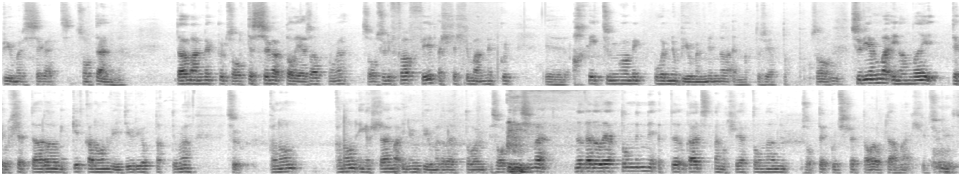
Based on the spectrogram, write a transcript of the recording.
пиумалиссагаат соортаанина таамааннаккут соортассага ториасаарпунга соорсулиффаарфиит аллаллумааннаккут э арриитсунгуамик уанну пиуманниннера аннертусиарторпу со сулиамма инернери такуллаттаалерамиккит канаорн видеолиортартунга су канаорн канаорн ингерлаама инуи пиумалериарторуам со исима наталериарторнинни атте уqaat амерлиарторнаанни соортаккутиллаттариортаама аллут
